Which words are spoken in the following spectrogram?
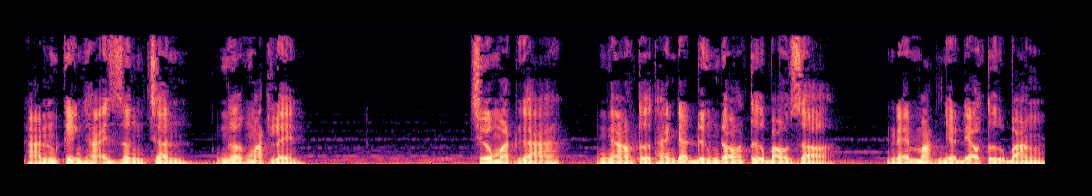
Hắn kinh hãi dừng chân, Ngước mặt lên. Trước mặt gã Ngao tử thanh đã đứng đó từ bao giờ? Nét mặt như đẽo tử băng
